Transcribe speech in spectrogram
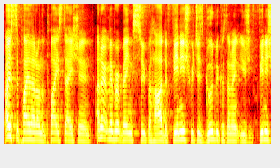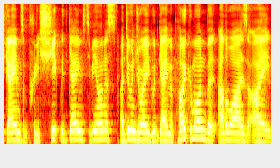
I used to play that on the PlayStation. I don't remember it being super hard to finish, which is good because I don't usually finish games. I'm pretty shit with games, to be honest. I do enjoy a good game of Pokemon, but otherwise, I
